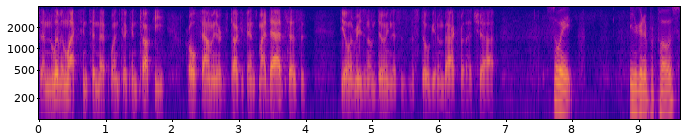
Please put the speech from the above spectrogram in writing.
and live in Lexington that went to Kentucky. Her whole family are Kentucky fans. My dad says that the only reason I'm doing this is to still get him back for that shot. So wait, you're going to propose?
